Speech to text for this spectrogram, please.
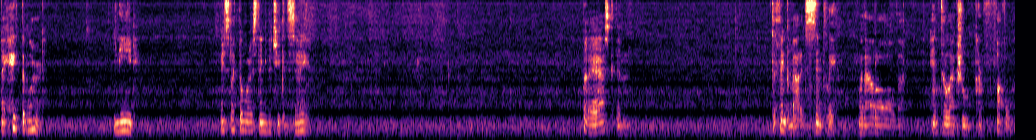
They hate the word. Need. It's like the worst thing that you can say. But I ask them to think about it simply, without all the intellectual kerfuffle.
